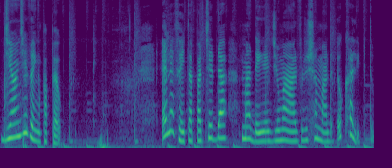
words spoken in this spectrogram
De onde vem o papel? Ele é feito a partir da madeira de uma árvore chamada eucalipto.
